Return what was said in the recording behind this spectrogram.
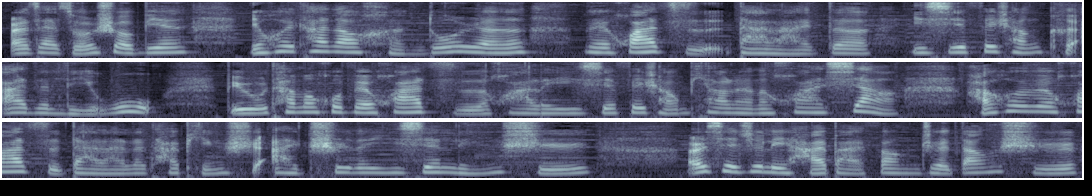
而在左手边，你会看到很多人为花子带来的一些非常可爱的礼物，比如他们会为花子画了一些非常漂亮的画像，还会为花子带来了他平时爱吃的一些零食，而且这里还摆放着当时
